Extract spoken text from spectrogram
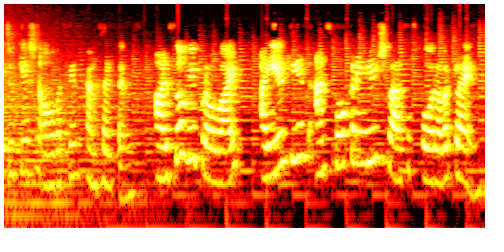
education overseas consultants also we provide I L T S and spoken English classes for our clients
